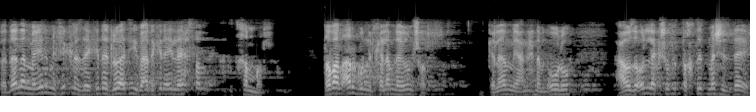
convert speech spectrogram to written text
فده لما يرمي فكرة زي كده دلوقتي بعد كده إيه اللي هيحصل؟ هتتخمر. طبعا أرجو أن الكلام لا ينشر. الكلام يعني إحنا بنقوله عاوز أقول لك شوف التخطيط ماشي إزاي.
